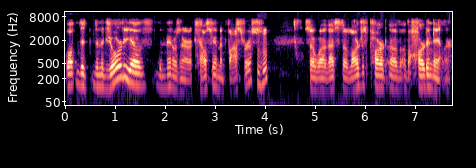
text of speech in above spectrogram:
Well, the the majority of the minerals in there are calcium and phosphorus. Mhm. So uh, that's the largest part of, of a hardened antler.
